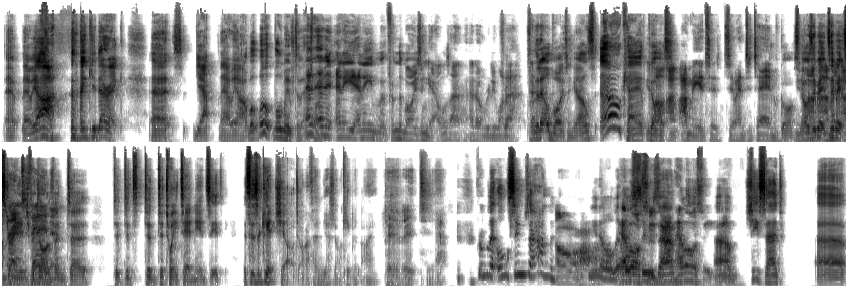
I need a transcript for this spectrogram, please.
There, there we are. Thank you, Derek. Uh, yeah, there we are. We'll, we'll, we'll move to the Any, any, any, from the boys and girls? I, I don't really want to. From the little boys and girls. Okay, of You know, course. I'm, I'm here to, to entertain. Of course. You No, know, it's a I'm- bit, it's a I'm bit I'm an strange for. Jonathan to to, to, to, to tweet in. It's it, this is a kid show, Jonathan. Just don't keep it light. Perfect. Yeah. From little Suzanne. Oh, You know, little hello, Suzanne. Suzanne. Hello, Suzanne. Um, she said, uh,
